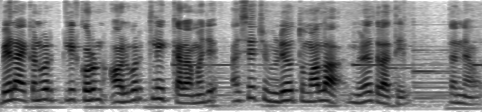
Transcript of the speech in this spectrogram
बेल आयकनवर क्लिक करून ऑलवर क्लिक करा. म्हणजे असेच व्हिडिओ तुम्हाला मिळत राहतील. धन्यवाद.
